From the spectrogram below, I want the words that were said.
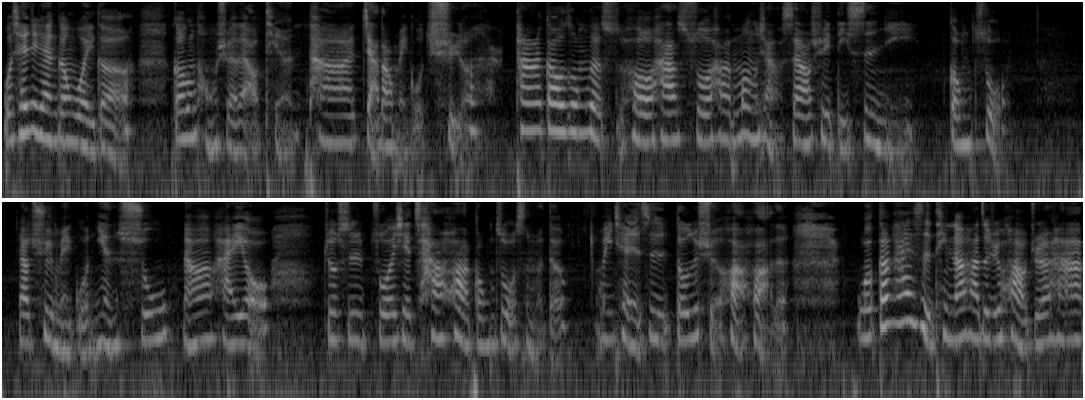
我前几天跟我一个高中同学聊天，她嫁到美国去了。她高中的时候，她说她的梦想是要去迪士尼工作，要去美国念书，然后还有就是做一些插画工作什么的。我们以前也是都是学画画的。我刚开始听到他这句话，我觉得他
